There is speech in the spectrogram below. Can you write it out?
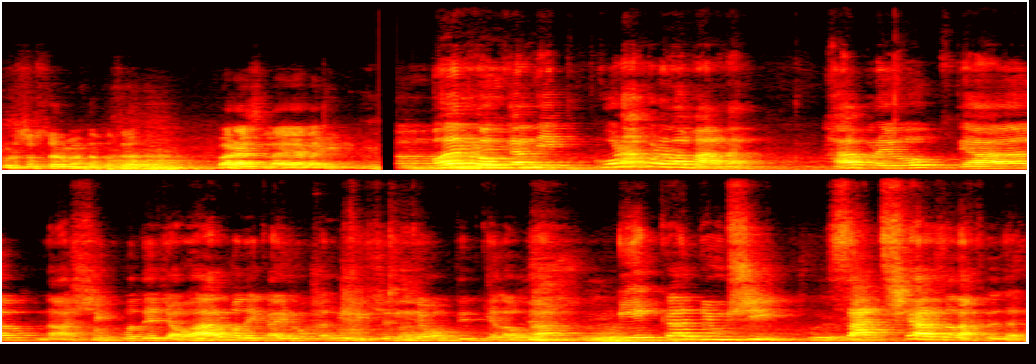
थोडस सर म्हणतात तसं बऱ्याच लाया लागेल. भर लोकांनी कोणाकोणाला मारणार? हा प्रयोग त्या नाशिकमध्ये जव्हारमध्ये काही लोकांनी रिक्षेच्या बाबतीत केला होता. एका दिवशी सातशे अर्ज दाखल झाले.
